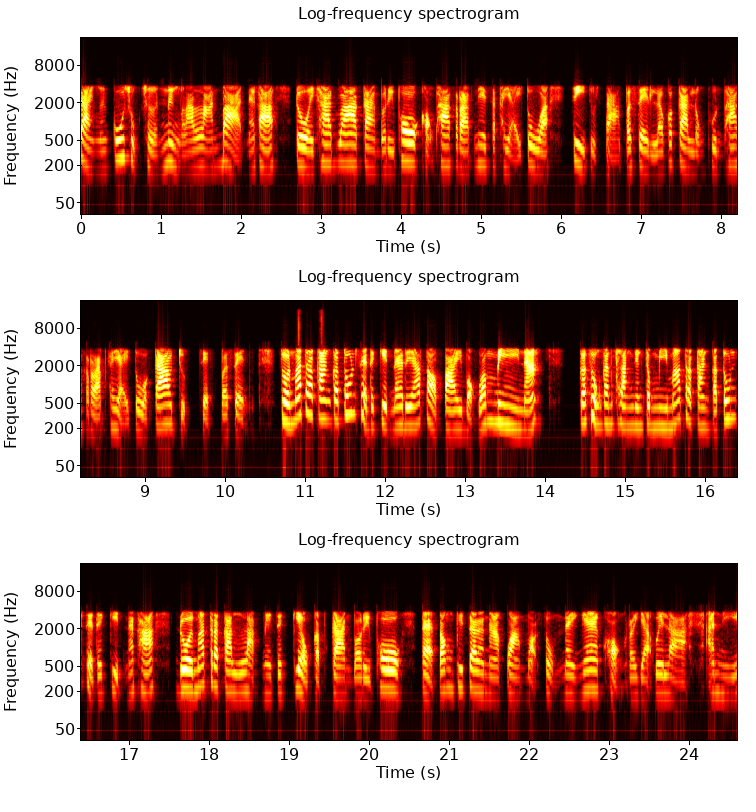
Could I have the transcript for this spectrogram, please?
จ่ายเงินกู้ฉุกเฉิน 1 ล้านล้านบาทนะคะ โดยคาดว่าการบริโภคของภาครัฐเนี่ยจะขยายตัว 4.3%แล้วก็การลงทุนภาครัฐขยายตัว 9.7%ส่วนมาตรการกระตุ้นเศรษฐกิจในระยะต่อไปบอกว่ามีนะ กระทรวงการคลังยังจะมีมาตรการกระตุ้นเศรษฐกิจนะคะ โดยมาตรการหลักเนี่ยจะเกี่ยวกับการบริโภค แต่ต้องพิจารณาความเหมาะสมในแง่ของระยะเวลา อันนี้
